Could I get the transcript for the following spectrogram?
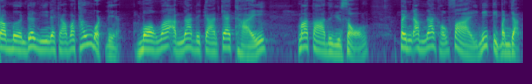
ประเมินเรื่องนี้นะครับว่าทั้งหมดเนี่ยมองว่าอำนาจในการแก้ไขมาตรา1นึ เป็นอำนาจของฝ่ายนิติบัญญัติ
